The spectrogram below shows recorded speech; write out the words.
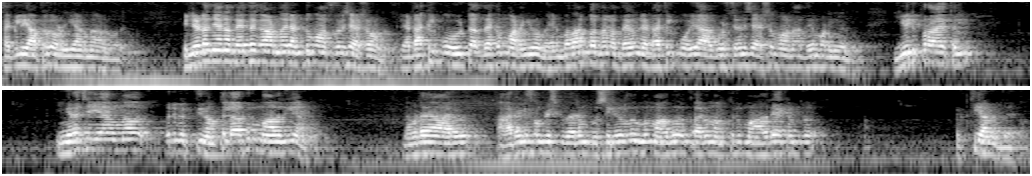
സൈക്കിൾ യാത്ര തുടങ്ങിയാണെന്നാണ് പറയുന്നത് പിന്നീട് ഞാൻ അദ്ദേഹത്തെ കാണുന്നത് രണ്ടു മാസത്തിന് ശേഷമാണ്. ലഡാക്കിൽ പോയിട്ട് അദ്ദേഹം മടങ്ങി വന്നു. എൺപതാം പറഞ്ഞാൽ അദ്ദേഹം ലഡാക്കിൽ പോയി ആഘോഷിച്ചതിന് ശേഷമാണ് അദ്ദേഹം മടങ്ങി വന്നത്. ഈ ഒരു പ്രായത്തിൽ ഇങ്ങനെ ചെയ്യാവുന്ന ഒരു വ്യക്തി നമുക്ക് എല്ലാവർക്കും മാതൃകയാണ്. നമ്മുടെ ആരോഗ്യ ആരോഗ്യം സംരക്ഷിക്കാനും കുശലികളിൽ നിന്നും മാറി നിൽക്കാനും നമുക്കൊരു മാതൃകയാക്കേണ്ട ഒരു വ്യക്തിയാണ് ഇദ്ദേഹം.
